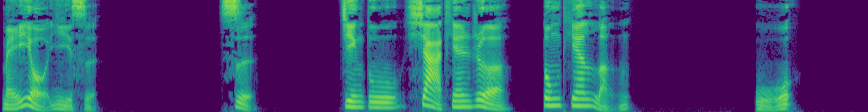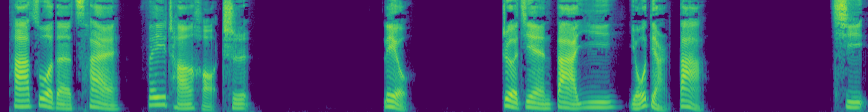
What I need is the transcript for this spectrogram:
没有意思。四：京都夏天热，冬天冷。五，他做的菜非常好吃。六，这件大衣有点大。七，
